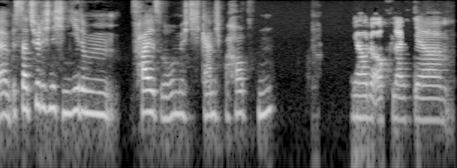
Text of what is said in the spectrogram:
Ähm, ist natürlich nicht in jedem Fall so, möchte ich gar nicht behaupten. Ja, oder auch vielleicht der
